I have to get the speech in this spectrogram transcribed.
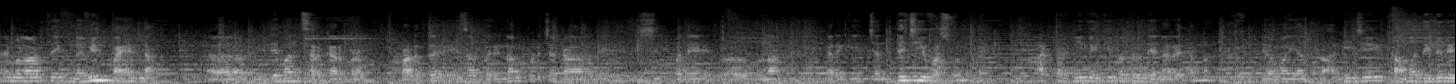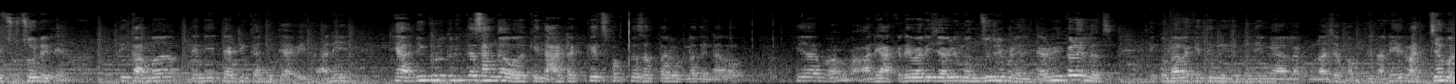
आणि मला वाटतं एक नवीन पायंडा विद्यमान सरकार पाडतं याचा परिणाम पुढच्या काळामध्ये निश्चितपणे होणार. कारण की जनतेची फसवणूक आहे. मी लेखीपत्र देणार आहे त्यांना. तेव्हा यात आम्ही जी कामं दिलेली आहेत सुचवलेली आहेत ती कामं त्यांनी त्या ठिकाणी द्यावीत. आणि हे अधिकृतरित्या सांगावं की दहा टक्केच फक्त सत्तारूढला देणार आहोत. हे आणि आकडेवारी ज्यावेळी मंजुरी मिळेल त्यावेळी कळेलच की कुणाला किती निधी मिळाला कुणाच्या बाबतीत. आणि राज्यभर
